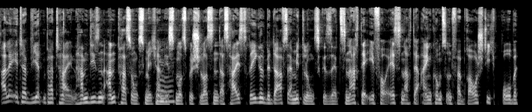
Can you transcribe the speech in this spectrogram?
alle etablierten Parteien haben diesen Anpassungsmechanismus mhm. beschlossen. Das heißt Regelbedarfsermittlungsgesetz nach der EVS, nach der Einkommens- und Verbrauchsstichprobe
